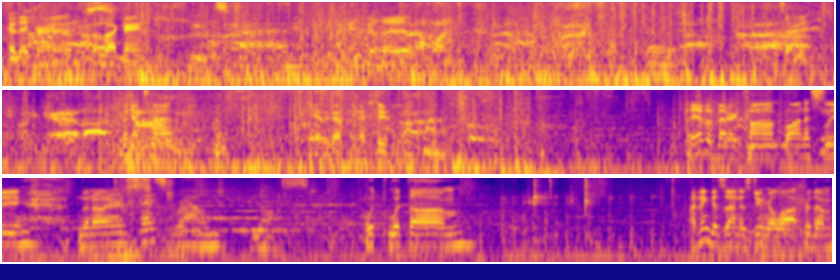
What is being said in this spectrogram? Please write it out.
Okay, they turn in. Some backing. I can feel it. I'm one. It's alright. Go next, Matt. Yeah, we got the next two. They have a better comp, honestly, than ours. Best round lost. With, with, um... I think the Zen is doing a lot for them.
